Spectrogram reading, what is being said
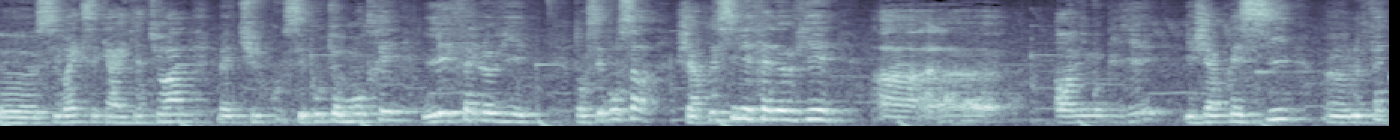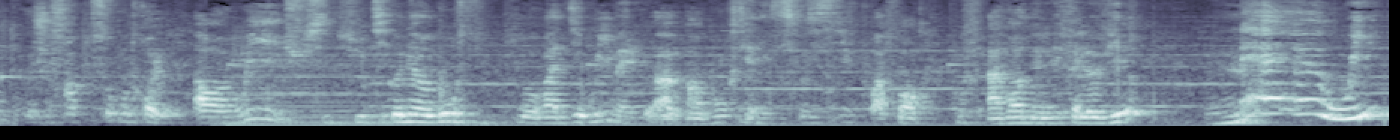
euh, c'est vrai que c'est caricatural, mais c'est pour te montrer l'effet levier. Donc c'est pour ça, j'apprécie l'effet levier euh, en immobilier et j'apprécie euh, le fait que je sois sous contrôle. Alors oui, tu connais en bourse, tu pourras dire oui, mais en bourse, il y a des dispositifs pour avoir de l'effet levier. Mais oui,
